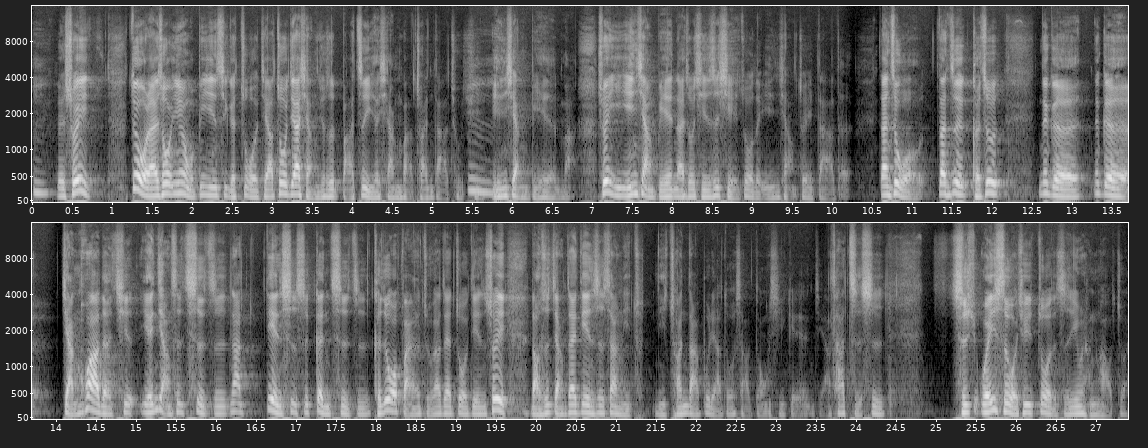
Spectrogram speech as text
嗯，对，所以对我来说，因为我毕竟是一个作家，作家想就是把自己的想法传达出去，影响别人嘛。所以以影响别人来说，其实是写作的影响最大的。但是我，但是可是那个那个讲话的，其实演讲是次之。那电视是更次之，可是我反而主要在做电视，所以老实讲，在电视上你你传达不了多少东西给人家，他只是持续维持我去做的，只是因为很好赚。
